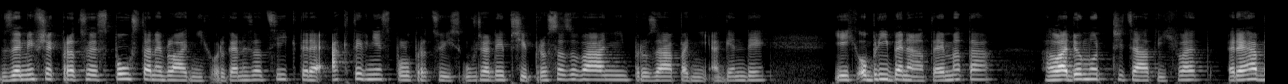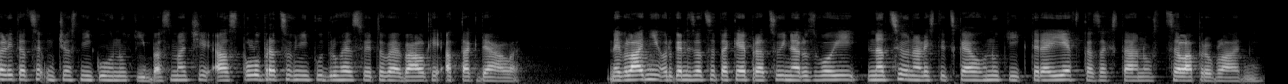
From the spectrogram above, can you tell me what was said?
V zemi však pracuje spousta nevládních organizací, které aktivně spolupracují s úřady při prosazování pro západní agendy, jejich oblíbená témata, hladomor 30. let, rehabilitace účastníků hnutí Basmači a spolupracovníků druhé světové války a tak dále. Nevládní organizace také pracují na rozvoji nacionalistického hnutí, které je v Kazachstánu zcela provládní.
